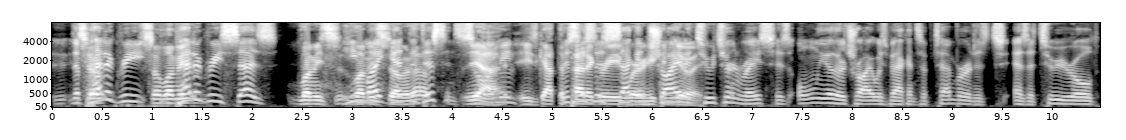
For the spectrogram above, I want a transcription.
the So- pedigree, so let me- pedigree says Let me he let me might sum get the up. distance. So, yeah, I mean, he's got the this pedigree is his second where he try can do at a two-turn race. His only other try was back in September as, as a two-year-old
